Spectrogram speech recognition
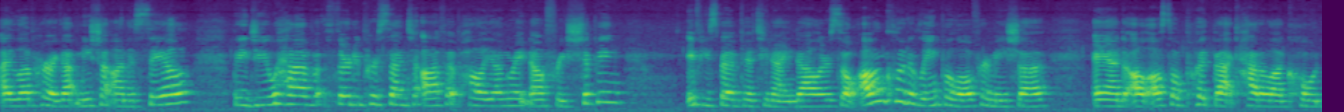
I love her. I got Mischa on a sale. They do have 30% off at Paula Young right now, free shipping if you spend $59. So I'll include a link below for Mischa and I'll also put that catalog code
